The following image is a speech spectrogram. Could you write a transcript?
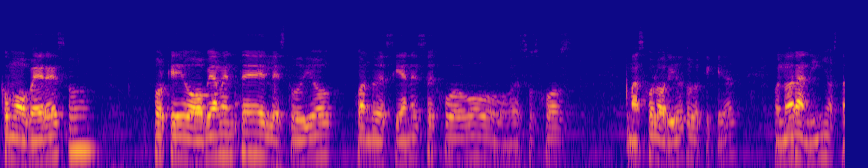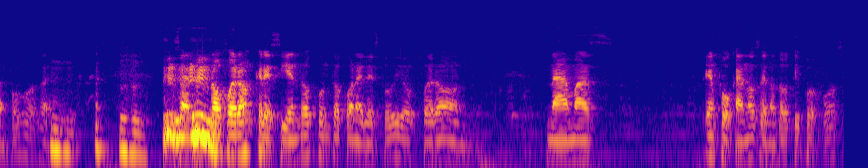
como ver eso, porque obviamente el estudio cuando decían ese juego, esos juegos más coloridos o lo que quieras, pues no eran niños tampoco, o sea, o sea, no fueron creciendo junto con el estudio, fueron nada más enfocándose en otro tipo de juegos.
